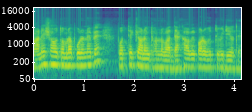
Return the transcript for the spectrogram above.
মানে সহ তোমরা পড়ে নেবে। প্রত্যেককে অনেক ধন্যবাদ। দেখা হবে পরবর্তী ভিডিওতে।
